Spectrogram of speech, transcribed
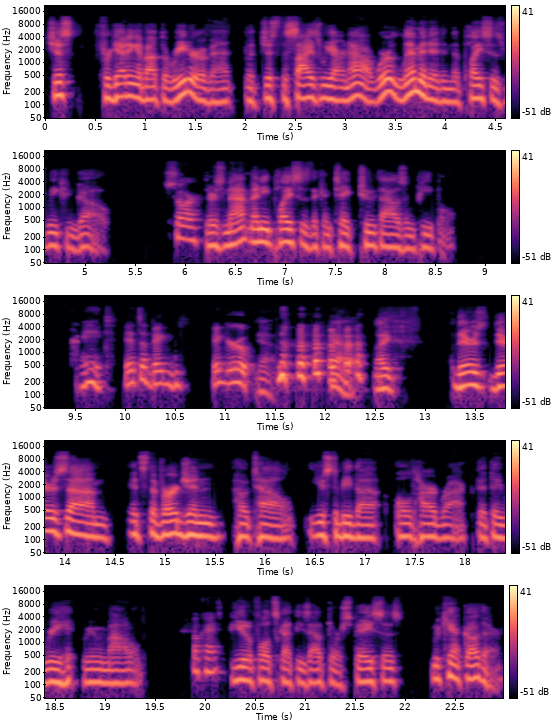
just forgetting about the reader event, but just the size we are now, we're limited in the places we can go. Sure. There's not many places that can take 2,000 people. Right. It's a big, big group. Yeah. yeah like there's there's um it's the virgin hotel used to be the old hard rock that they re- remodeled okay. It's beautiful it's got these outdoor spaces we can't go there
